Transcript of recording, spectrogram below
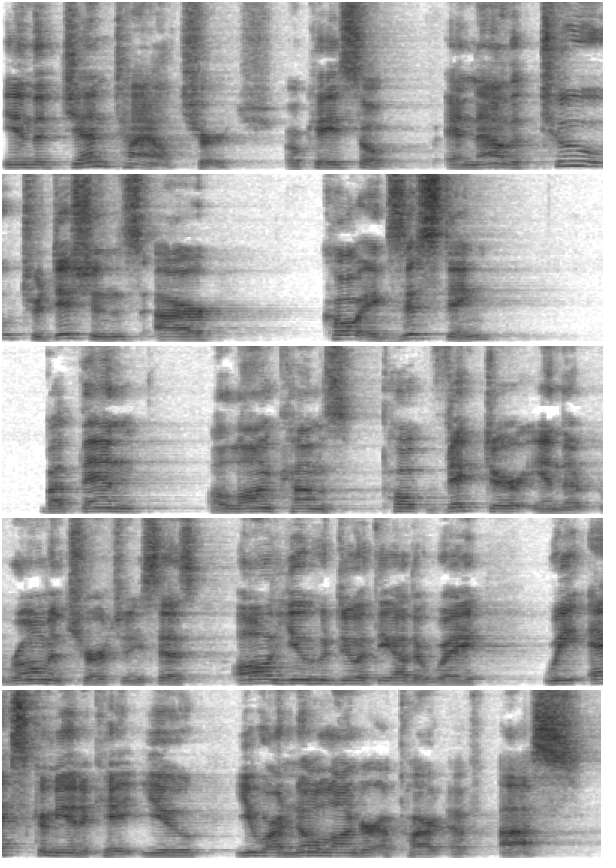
in the Gentile church. Okay, so, and now the two traditions are coexisting, but then along comes Pope Victor in the Roman church and he says, all you who do it the other way, we excommunicate you. You are no longer a part of us.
